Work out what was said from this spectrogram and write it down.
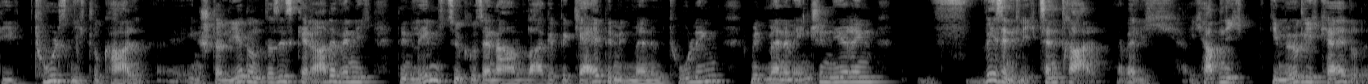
die Tools nicht lokal äh, installiert. Und das ist gerade, wenn ich den Lebenszyklus einer Anlage begleite mit meinem Tooling, mit meinem Engineering, wesentlich zentral. Weil ich, ich habe nicht die Möglichkeit, oder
